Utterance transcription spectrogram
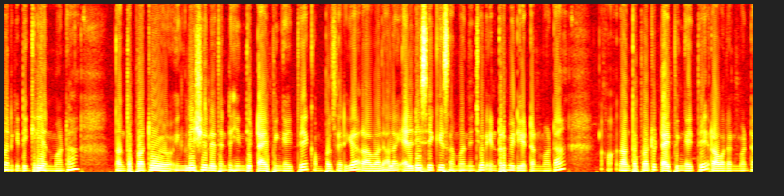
మనకి డిగ్రీ అనమాట దాంతోపాటు ఇంగ్లీషు లేదంటే హిందీ టైపింగ్ అయితే కంపల్సరీగా రావాలి. అలాగే ఎల్డీసీకి సంబంధించి కూడా ఇంటర్మీడియట్ అనమాట దాంతోపాటు టైపింగ్ అయితే రావాలన్నమాట.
